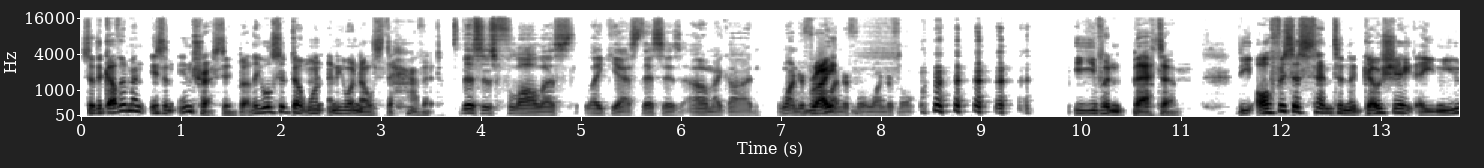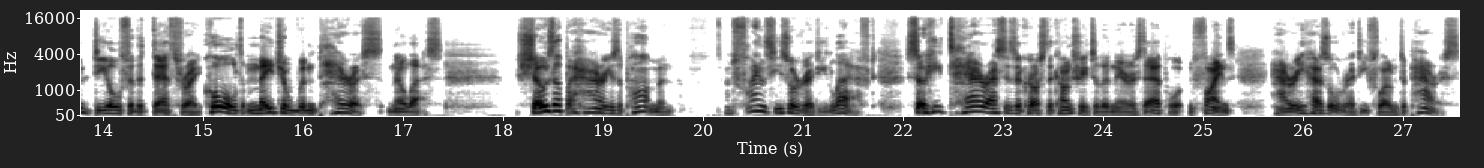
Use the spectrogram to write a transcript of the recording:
So the government isn't interested, but they also don't want anyone else to have it. This is flawless. Like, yes, this is, oh my God. Wonderful, Right? wonderful, wonderful. Even better. The officer sent to negotiate a new deal for the death ray, called Major Wimperis, no less, shows up at Harry's apartment and finds he's already left. So he terrasses across the country to the nearest airport and finds Harry has already flown to Paris,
